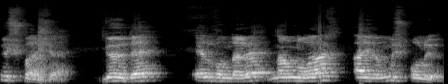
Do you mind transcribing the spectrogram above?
3 parça gövde, el konda ve namlu olarak ayrılmış oluyor.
